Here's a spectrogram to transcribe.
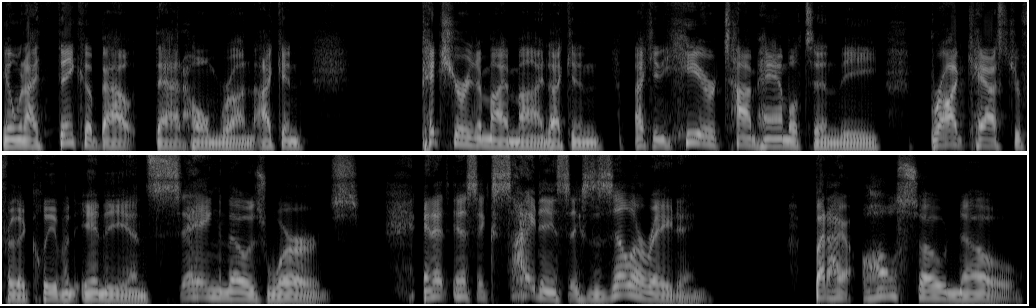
And when I think about that home run, I can picture it in my mind. I can I can hear Tom Hamilton, the broadcaster for the Cleveland Indians, saying those words. And it, it's exciting, it's exhilarating. But I also know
